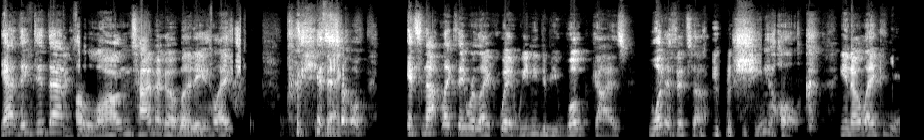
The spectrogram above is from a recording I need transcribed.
yeah, they did that a long time ago, buddy. Like, Exactly. so it's not like they were like, wait, we need to be woke, guys. What if it's a She-Hulk? You know, like Yeah.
